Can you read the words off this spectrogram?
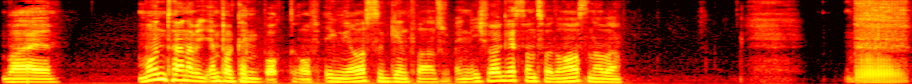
Weil momentan habe ich einfach keinen Bock drauf, irgendwie rauszugehen, Frauen zu sprechen. Ich war gestern zwar draußen, aber pff,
